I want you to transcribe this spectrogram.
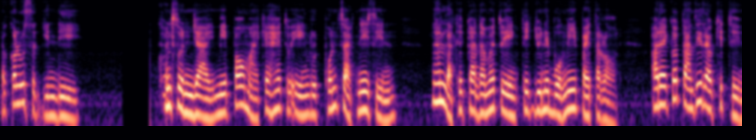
แล้วก็รู้สึกยินดี คนส่วนใหญ่มีเป้าหมายแค่ให้ตัวเองหลุดพ้นจากหนี้สิน นั่นแหละคือการทำให้ตัวเองติดอยู่ในบ่วงหนี้ไปตลอด อะไรก็ตามที่เราคิดถึง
